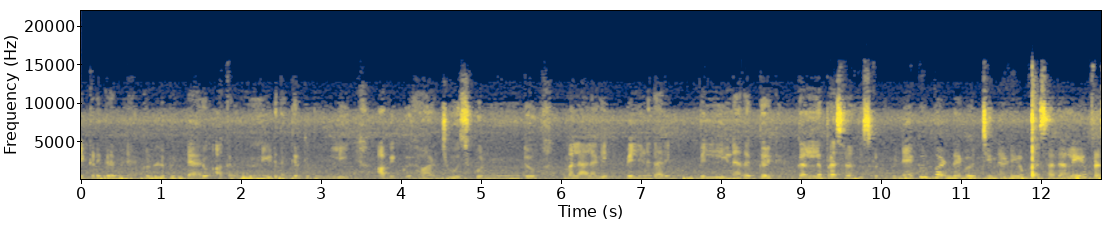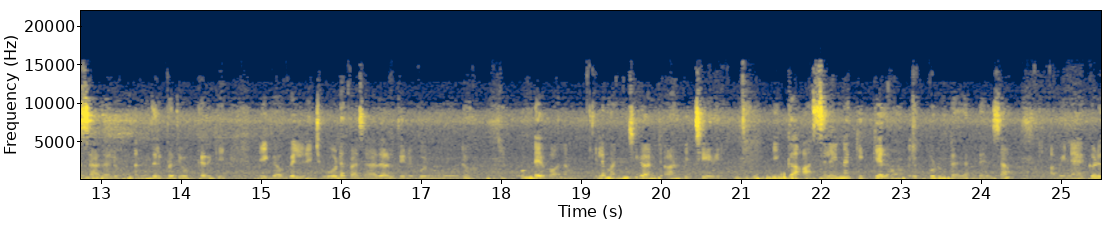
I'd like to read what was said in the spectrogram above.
ఎక్కడెక్కడ వినాయకుడులు పెట్టారో అక్కడ నీటి దగ్గరికి వెళ్ళి ఆ విగ్రహాన్ని చూసుకుంటూ మళ్ళీ అలాగే వెళ్ళిన దారి వెళ్ళిన దగ్గరికి కల్లా ప్రసాదం తీసుకుంటాం. వినాయకుడి పండుగ వచ్చిందండి. ఇక ప్రసాదాలే ప్రసాదాలు అందరు ప్రతి ఒక్కరికి. ఇక వెళ్ళిన చోట ప్రసాదాలు తినుకుంటూ ఉండేవాళ్ళం. ఇలా మంచిగా అనిపించేది. ఇక అసలైన కిక్ ఎలా ఎప్పుడు ఉంటుంది అంటే తెలుసా? ఆ వినాయకుడు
